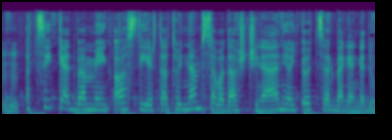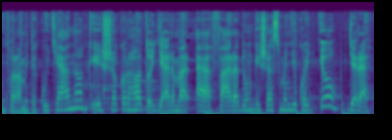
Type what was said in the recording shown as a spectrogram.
uh-huh. A cikketben még azt írtad, hogy nem szabad azt csinálni, hogy ötször megengedünk valamit a kutyának, és akkor a hatodjára már elfáradunk, és azt mondjuk, hogy jó, gyere,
